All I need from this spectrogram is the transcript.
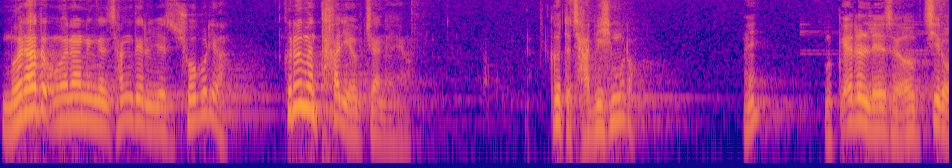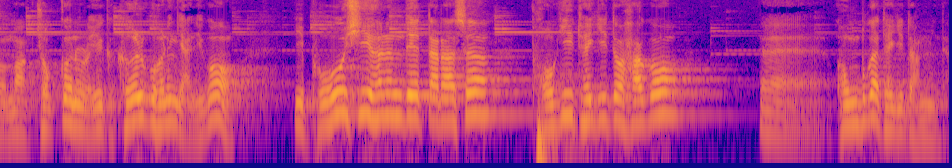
뭐라도 원하는 건 상대를 위해서 주어버려. 그러면 탈이 없잖아요. 그것도 자비심으로. 응? 뭐 꾀를 내서 억지로 막 조건으로 이렇게 걸고 하는 게 아니고 이 보시하는 데 따라서 복이 되기도 하고 에, 공부가 되기도 합니다.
